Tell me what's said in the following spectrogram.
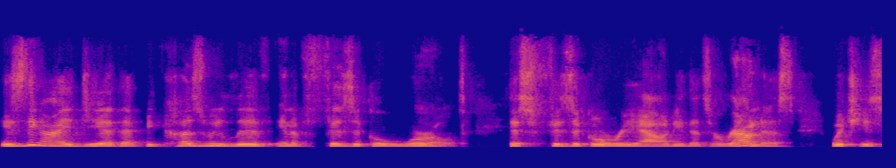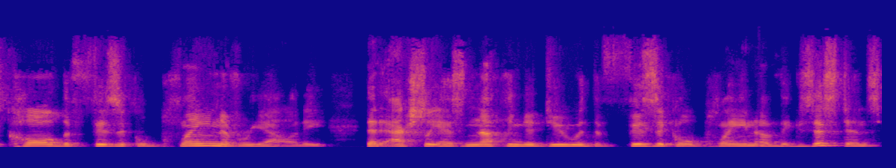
is the idea that because we live in a physical world, this physical reality that's around us, which is called the physical plane of reality, that actually has nothing to do with the physical plane of existence,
